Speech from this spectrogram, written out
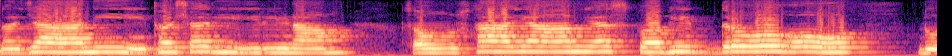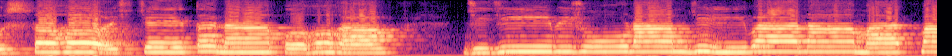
न जानीथ शरीरिणाम् संस्थायां यस्त्वभिद्रोहो दुःसहश्चेतनापहहा जिजीविषूणाम् जीवानामात्मा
